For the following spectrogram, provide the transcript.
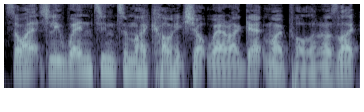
So I actually went into my comic shop where I get my pull and I was like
